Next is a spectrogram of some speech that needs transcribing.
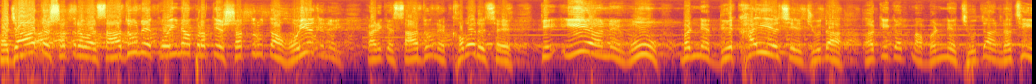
અજાત શત્રુવ સાધુને કોઈના પ્રત્યે શત્રુતા હોય જ નહીં. કારણ કે સાધુને ખબર છે કે એ અને હું બંને દેખાઈએ છીએ જુદા. હકીકતમાં બંને જુદા નથી.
